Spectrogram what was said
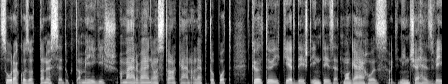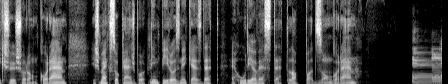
szórakozottan összedugta mégis a márvány asztalkán a laptopot, költői kérdést intézett magához, hogy nincs ehhez végső soron korán, és megszokásból klimpírozni kezdett e húrja vesztett lappad zongorán. Autók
